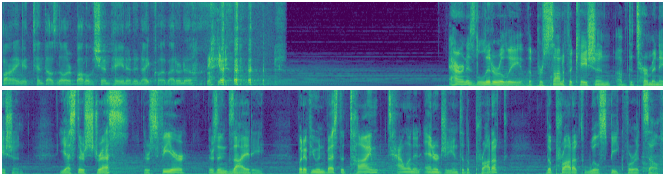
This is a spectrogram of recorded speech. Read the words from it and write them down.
buying a ten thousand dollar bottle of champagne at a nightclub. I don't know. Right. Aaron is literally the personification of determination. Yes, there's stress, there's fear, there's anxiety, but if you invest the time, talent, and energy into the product, the product will speak for itself.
